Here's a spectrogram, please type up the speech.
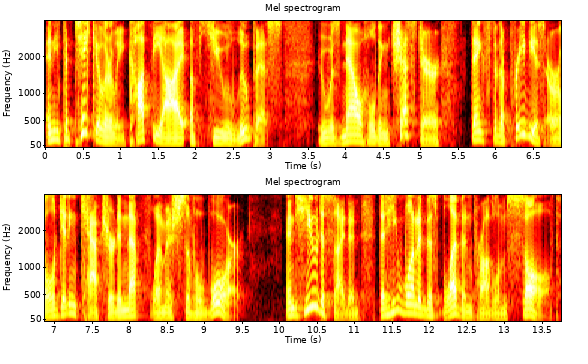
and he particularly caught the eye of Hugh Lupus, who was now holding Chester thanks to the previous Earl getting captured in that Flemish Civil War. And Hugh decided that he wanted this Blethyn problem solved,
